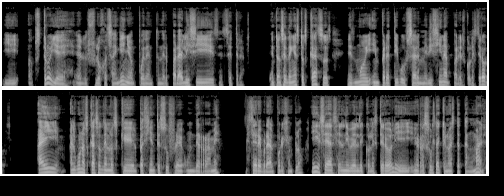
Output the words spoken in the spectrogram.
y obstruye el flujo sanguíneo, pueden tener parálisis, etc. Entonces, en estos casos es muy imperativo usar medicina para el colesterol. Hay algunos casos en los que el paciente sufre un derrame cerebral, por ejemplo, y se hace el nivel de colesterol y, resulta que no está tan mal.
